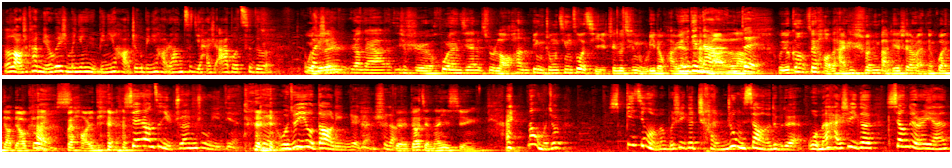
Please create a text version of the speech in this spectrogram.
然后老是看别人为什么英语比你好，这个比你好，然后自己还是阿波茨德，我觉得？让大家就是忽然间就是老汉病中惊坐起，这个去努力的话有点难了。对，我觉得更最好的还是说你把这些社交软件关掉，不要看，会好一点。先让自己专注一点。对，我觉得也有道理，你这个是的。对，比较简单易行。哎，那我们就，毕竟我们不是一个沉重向的，对不对？我们还是一个相对而言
